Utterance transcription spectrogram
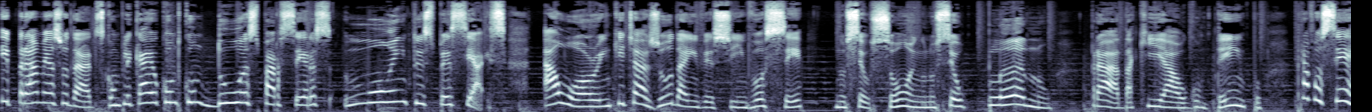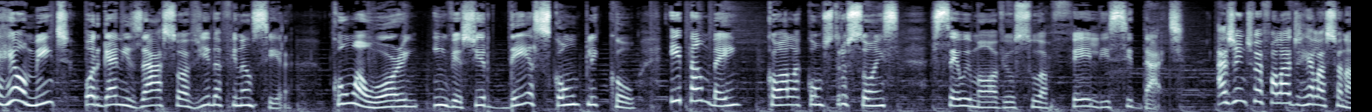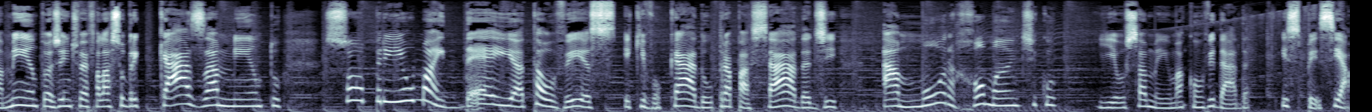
E para me ajudar a descomplicar, eu conto com duas parceiras muito especiais. A Warren, que te ajuda a investir em você, no seu sonho, no seu plano para daqui a algum tempo, para você realmente organizar a sua vida financeira. Com a Warren, investir descomplicou. E também Cola Construções seu imóvel, sua felicidade. A gente vai falar de relacionamento, a gente vai falar sobre casamento, sobre uma ideia talvez equivocada, ultrapassada de amor romântico e eu chamei uma convidada especial.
